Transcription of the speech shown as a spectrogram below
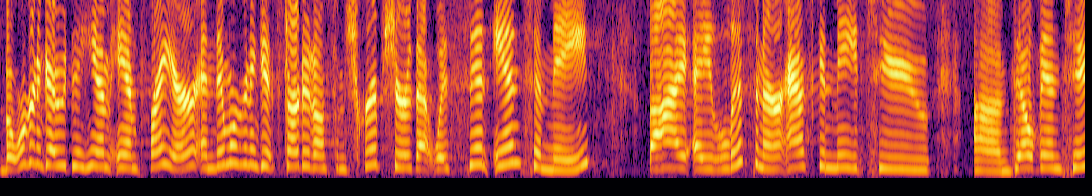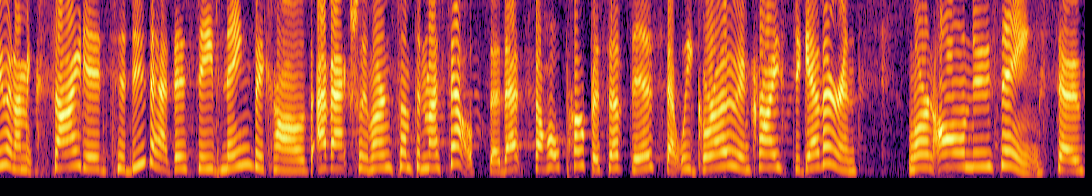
but we're going to go to Him in prayer, and then we're going to get started on some scripture that was sent in to me by a listener asking me to um, delve into, and I'm excited to do that this evening because I've actually learned something myself. So that's the whole purpose of this that we grow in Christ together and learn all new things. So,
